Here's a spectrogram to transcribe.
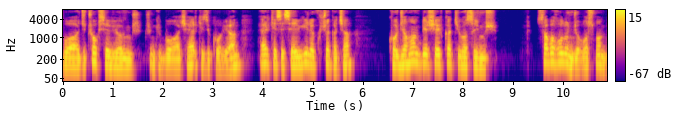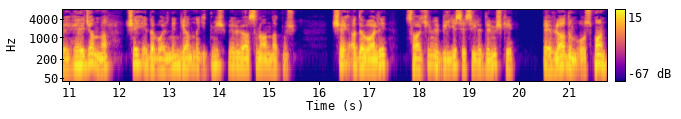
bu ağacı çok seviyormuş. Çünkü bu ağaç herkesi koruyan, herkese sevgiyle kucak açan kocaman bir şefkat yuvasıymış. Sabah olunca Osman Bey heyecanla Şeyh Edebali'nin yanına gitmiş ve rüyasını anlatmış. Şeyh Edebali sakin ve bilge sesiyle demiş ki, Evladım Osman,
